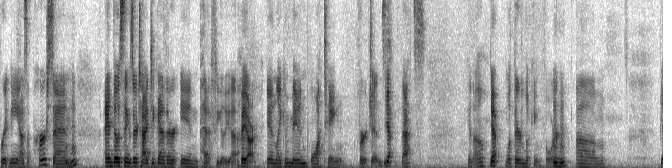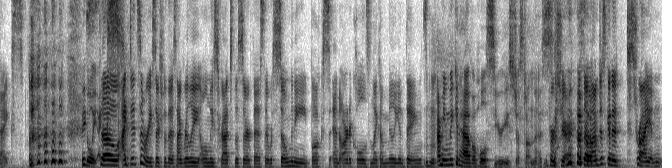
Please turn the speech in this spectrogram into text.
Britney as a person. And those things are tied together in pedophilia. They are. And like men wanting virgins. Yeah. That's, you know, Yeah. what they're looking for. Um, yikes. Big ol' yikes. So I did some research for this. I really only scratched the surface. There were so many books and articles and like a million things. Mm-hmm. I mean, we could have a whole series just on this. For sure. so I'm just gonna try and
